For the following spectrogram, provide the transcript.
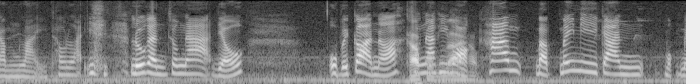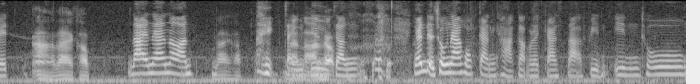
กำไรเท่าไหร่ รู้กันช่วงหน้า เดี๋ยวอุบไปก่อนเนาะครับช่วงหน้าผมพี่ได้บอกครับ ห้ามแบบไม่มีการหมกเม็ด อ่าได้ครับ ได้แน่นอน ได้ครับ ใจแน่นอนดีครับจัง งั้นเดี๋ยวช่วงหน้าพบกันค่ะ กับรายการ Starfin อินทุ่ง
